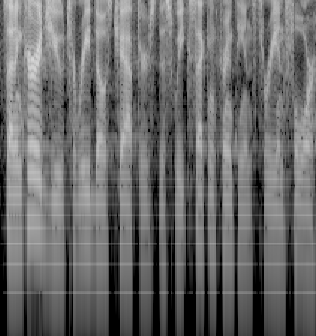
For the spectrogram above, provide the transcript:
So I'd encourage you to read those chapters this week 2 Corinthians 3 and 4.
